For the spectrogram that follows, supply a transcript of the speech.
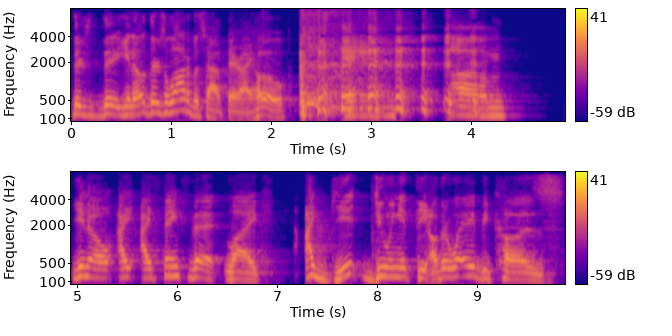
there's the, you know there's a lot of us out there. I hope. and um, you know, I I think that like I get doing it the other way because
